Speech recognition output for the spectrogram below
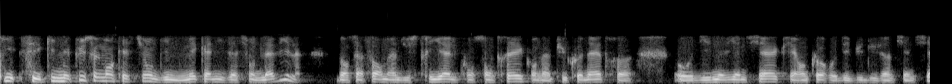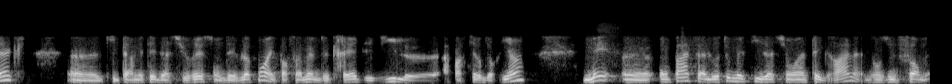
qu'il n'est plus seulement question d'une mécanisation de la ville dans sa forme industrielle concentrée qu'on a pu connaître euh, au XIXe siècle et encore au début du XXe siècle, euh, qui permettait d'assurer son développement et parfois même de créer des villes euh, à partir de rien. Mais euh, on passe à l'automatisation intégrale dans une forme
